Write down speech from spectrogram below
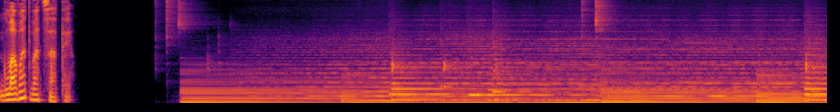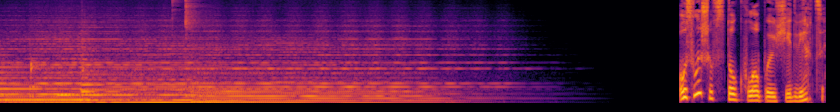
Глава двадцатая. Услышав стук хлопающей дверцы,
